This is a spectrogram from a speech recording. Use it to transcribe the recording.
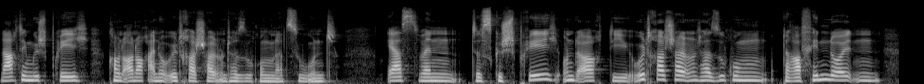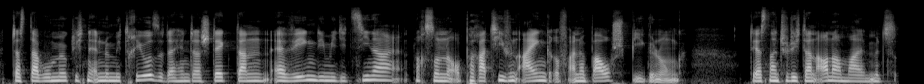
Nach dem Gespräch kommt auch noch eine Ultraschalluntersuchung dazu. Und Erst wenn das Gespräch und auch die Ultraschalluntersuchungen darauf hindeuten, dass da womöglich eine Endometriose dahinter steckt, dann erwägen die Mediziner noch so einen operativen Eingriff, eine Bauchspiegelung. Der ist natürlich dann auch nochmal mit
